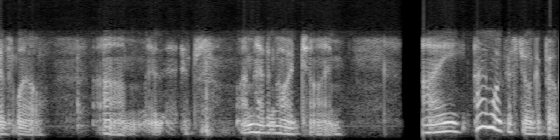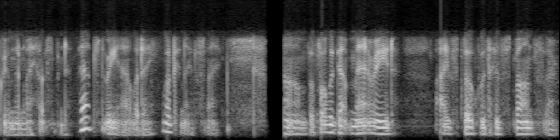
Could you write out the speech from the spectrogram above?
as well. Um, I'm having a hard time. I I work a stronger program than my husband. That's the reality. What can I say? Um, before we got married, I spoke with his sponsor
